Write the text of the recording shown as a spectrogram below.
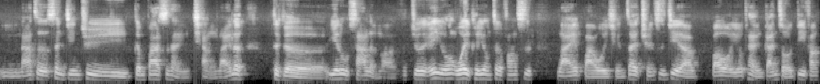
你拿着圣经去跟巴勒斯坦抢来了这个耶路撒冷嘛，就是诶，我也可以用这个方式来把我以前在全世界啊，把我犹太人赶走的地方，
